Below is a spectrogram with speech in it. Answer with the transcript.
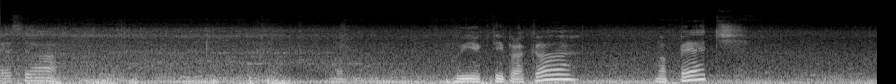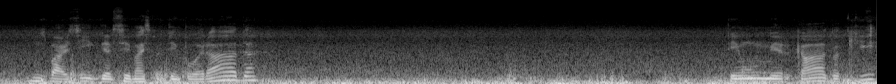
Essa é a que tem pra cá. Uma pet. Uns barzinhos que deve ser mais pra temporada. Tem um mercado aqui,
